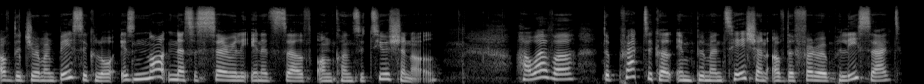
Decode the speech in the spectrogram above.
of the German Basic Law, is not necessarily in itself unconstitutional. However, the practical implementation of the Federal Police Act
